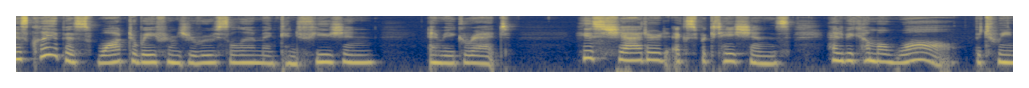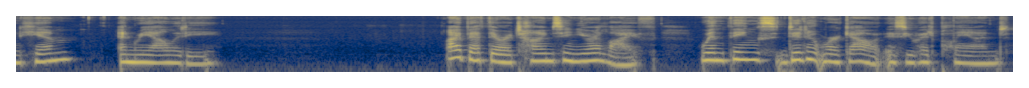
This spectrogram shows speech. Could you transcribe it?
As Cleopas walked away from Jerusalem in confusion and regret, his shattered expectations had become a wall between him and reality. I bet there are times in your life when things didn't work out as you had planned.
